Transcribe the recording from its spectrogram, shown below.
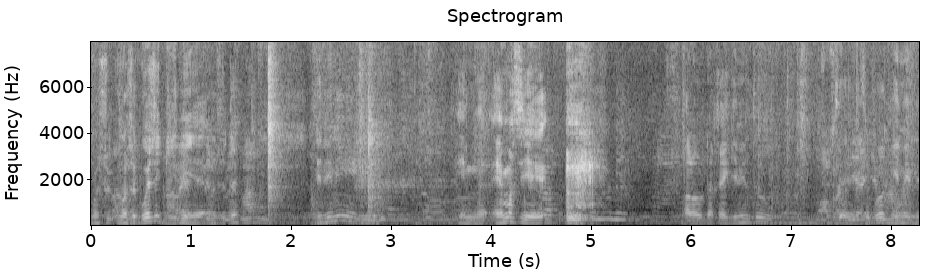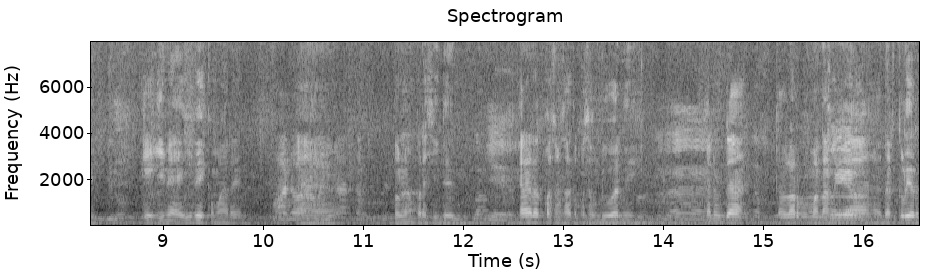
maksud maksud gue sih gini ya maksudnya. Ini nih ini emang sih kalau udah kayak gini tuh susah ya. Gue gini nih. Kayak gini aja deh kemarin. Eh, pemilihan presiden. Iya. Kan ada 01 02 nih. Ah, kan udah keluar pemenangnya udah clear.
